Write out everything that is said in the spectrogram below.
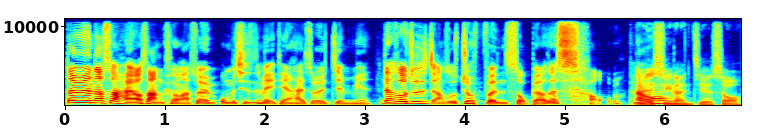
但因为那时候还要上课嘛，所以我们其实每天还是会见面。那时候就是讲说，就分手，不要再吵了。他也欣然接受。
